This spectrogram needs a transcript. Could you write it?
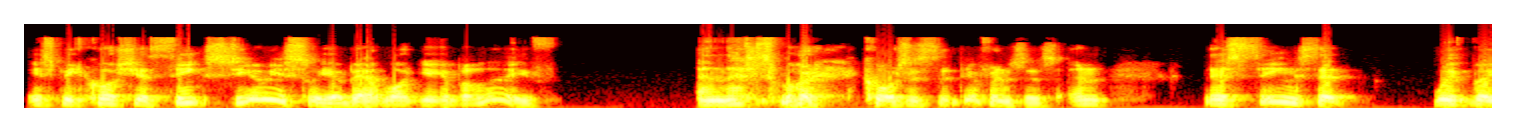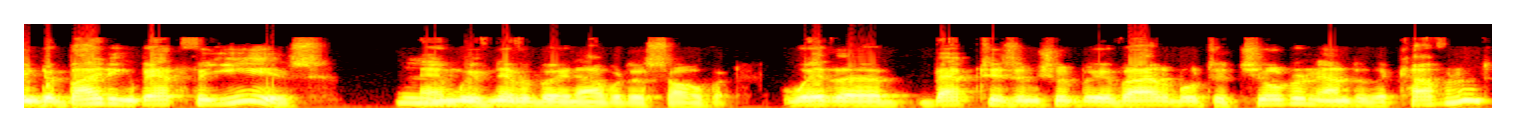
it's because you think seriously about what you believe. And that's what causes the differences. And there's things that we've been debating about for years mm. and we've never been able to solve it. Whether baptism should be available to children under the covenant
